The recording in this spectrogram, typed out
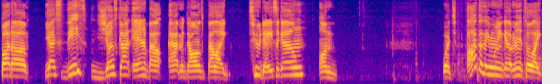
but um, yes, these just got in about at McDonald's about like two days ago on which I thought they wouldn't get them in until like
